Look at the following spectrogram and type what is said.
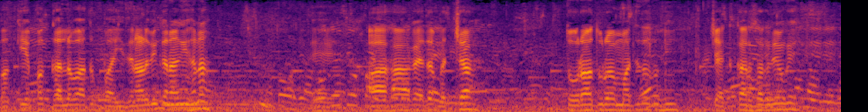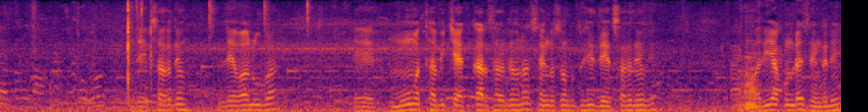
ਬਾਕੀ ਆਪਾਂ ਗੱਲਬਾਤ ਬਾਈ ਦੇ ਨਾਲ ਵੀ ਕਰਾਂਗੇ, ਹਨਾ? ਤੇ ਆਹ ਇਹਦਾ ਬੱਚਾ। ਤੋਰਾ ਤੁਰਾ ਮੱਝ ਦਾ ਤੁਸੀਂ ਚੈੱਕ ਕਰ ਸਕਦੇ ਹੋਗੇ। ਦੇਖ ਸਕਦੇ ਹੋ, ਲੇਵਾ ਲੂਗਾ ਤੇ ਮੂੰਹ ਮੱਥਾ ਵੀ ਚੈੱਕ ਕਰ ਸਕਦੇ ਹੋ ਨਾ ਸਿੰਘ ਸੁੰਗ ਤੁਸੀਂ ਦੇਖ ਸਕਦੇ ਹੋਗੇ। ਵਧੀਆ ਕੁੰਡੇ ਸਿੰਘ ਨੇ।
